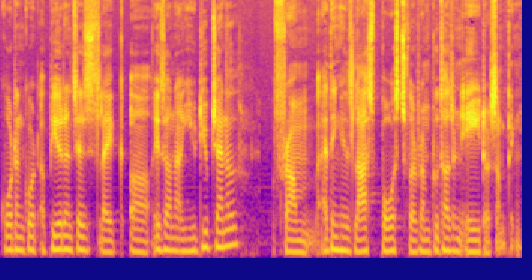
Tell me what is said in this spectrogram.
quote unquote appearance is like, uh, is on a YouTube channel from I think his last posts were from 2008 or something,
